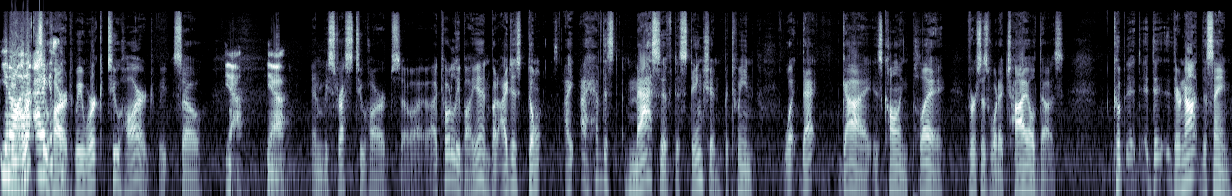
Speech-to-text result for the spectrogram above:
you know, we work I, I too hard. we work too hard. We so yeah, yeah, and we stress too hard. So I, I totally buy in, but I just don't. I, I have this massive distinction between what that guy is calling play versus what a child does. Co- it- it- They're not the same.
